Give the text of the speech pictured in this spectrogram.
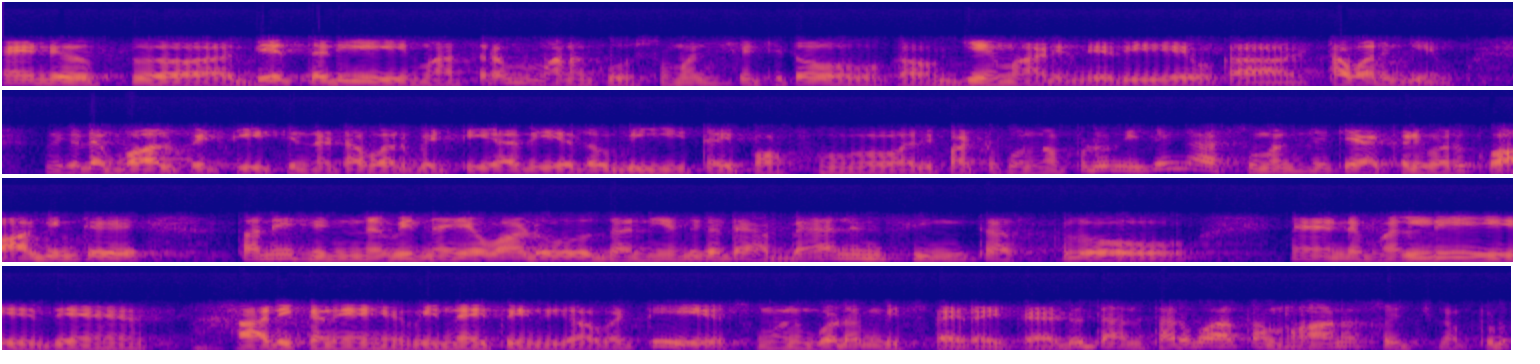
అండ్ దేత్తడి మాత్రం మనకు సుమన్ శెట్టితో ఒక గేమ్ ఆడింది. అది ఒక టవర్ గేమ్. ఎందుకంటే బాల్ పెట్టి చిన్న టవర్ పెట్టి అది ఏదో వి టైప్ ఆఫ్ అది పట్టుకున్నప్పుడు నిజంగా సుమన్ శెట్టి అక్కడి వరకు ఆగింటే తనే చిన్న విన్ అయ్యేవాడు. దాన్ని ఎందుకంటే ఆ బ్యాలెన్సింగ్ టాస్క్లో అండ్ మళ్ళీ హారికనే విన్ అయిపోయింది కాబట్టి సుమన్ కూడా మిస్ఫైర్ అయిపోయాడు. దాని తర్వాత మానస్ వచ్చినప్పుడు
